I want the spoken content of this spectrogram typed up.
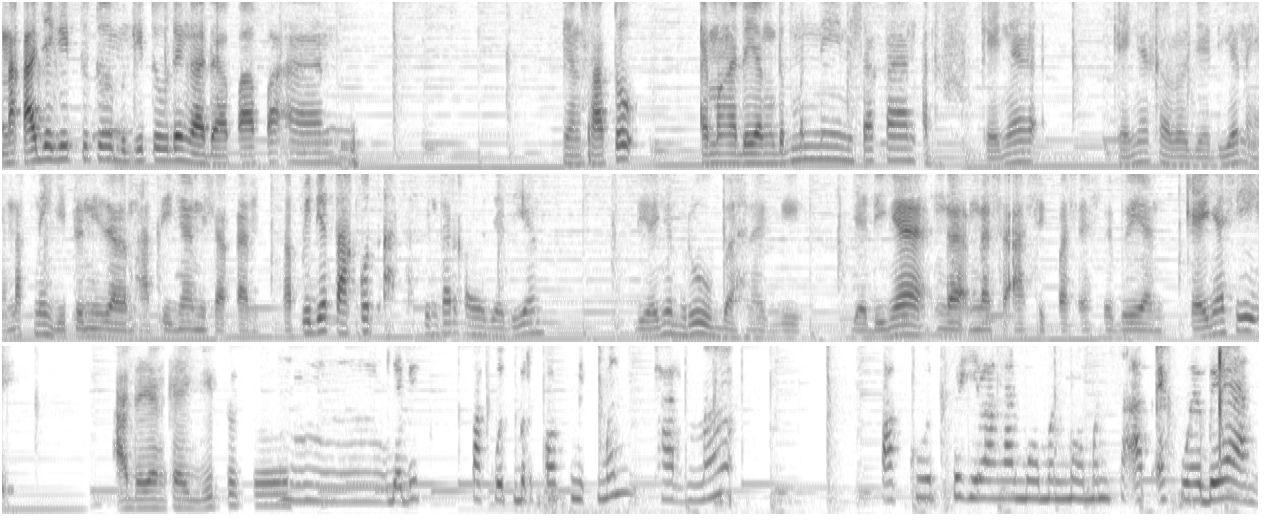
enak aja gitu tuh Hmm. begitu udah nggak ada apa-apaan. Yang satu emang ada yang demen nih misalkan. Aduh kayaknya kayaknya kalau jadian enak nih gitu nih dalam hatinya misalkan. Tapi dia takut ah tapi ntar kalau jadian dianya berubah lagi. Jadinya nggak nggak seasik pas FWB-an kayaknya sih ada yang kayak gitu tuh. Hmm, jadi takut berkomitmen karena takut kehilangan momen-momen saat FWB-an.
